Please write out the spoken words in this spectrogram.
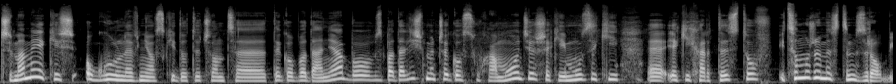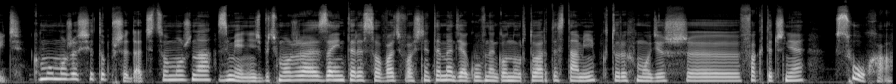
Czy mamy jakieś ogólne wnioski dotyczące tego badania? Bo zbadaliśmy, czego słucha młodzież, jakiej muzyki, e, jakich artystów i co możemy z tym zrobić? Komu może się to przydać? Co można zmienić? Być może zainteresować właśnie te media głównego nurtu artystami, których młodzież e, faktycznie słucha.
